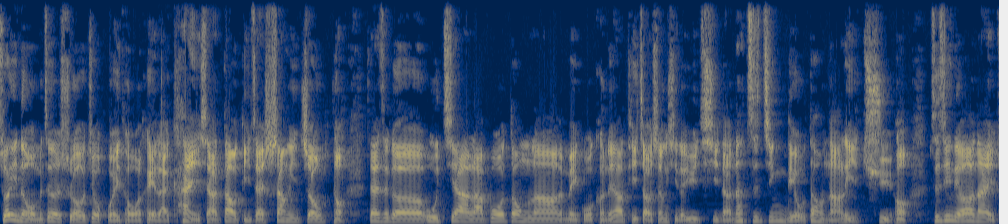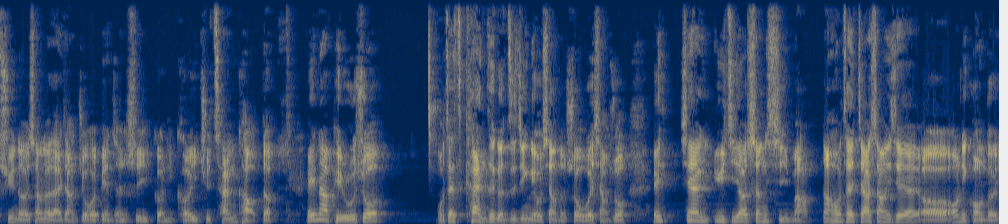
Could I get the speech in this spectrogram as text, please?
所以呢，我们这个时候就回头可以来看一下，到底在上一周哦，在这个物价啦、波动啦，美国可能要提早升息的预期呢，那资金流到哪里去？哈，资金流到哪里去呢？相对来讲，就会变成是一个你可以去参考的。诶，那比如说我在看这个资金流向的时候，我会想说，诶，现在预计要升息嘛，然后再加上一些呃，Omicron 的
